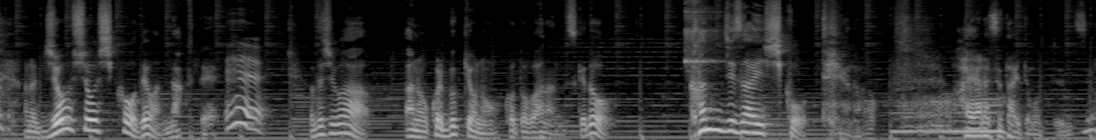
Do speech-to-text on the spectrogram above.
あの上昇志向ではなくて、ええ、私はあのこれ仏教の言葉なんですけど漢字在思考っていうのを流行らせたいと思ってるんですよ。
